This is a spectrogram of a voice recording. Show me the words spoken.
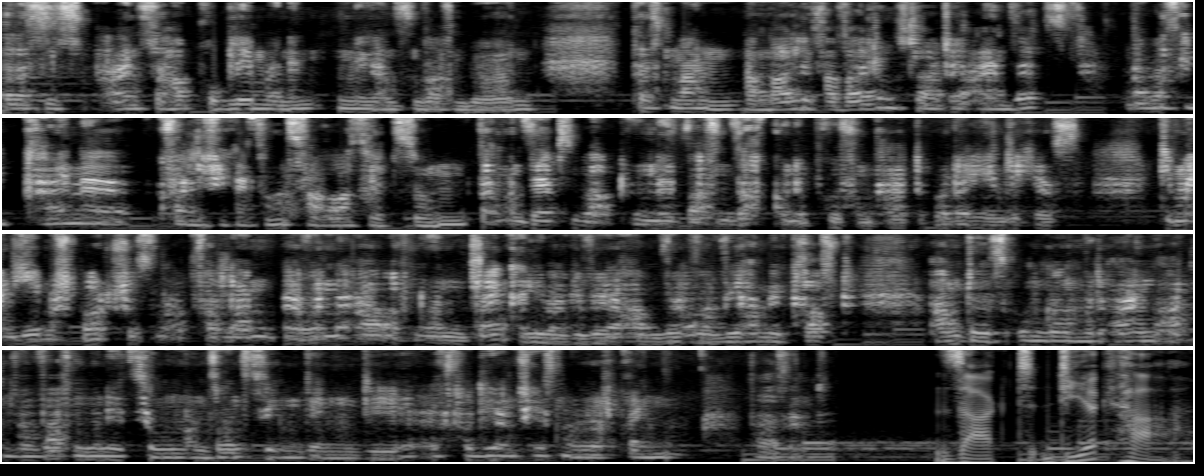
Das ist eines der Hauptprobleme in den, ganzen Waffenbehörden, dass man normale Verwaltungsleute einsetzt, aber es gibt keine Qualifikationsvoraussetzungen, dass man selbst überhaupt eine Waffensachkundeprüfung hat oder ähnliches, die man jedem Sportschützen abverlangt, wenn er auch nur ein Kleinkalibergewehr haben will. Aber wir haben die Kraft, Amtes Umgang mit allen Arten von Waffen, Munition und sonstigen Dingen, die explodieren, schießen oder sprengen, da sind. Sagt Dirk H.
